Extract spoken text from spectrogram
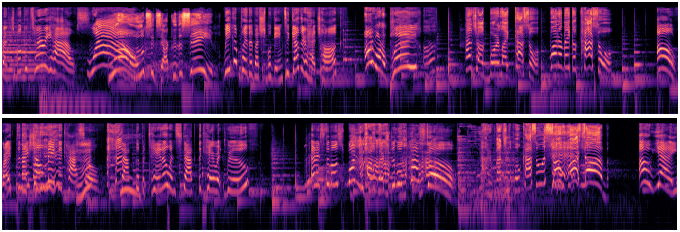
Vegetable katuri house. Wow! Wow, it looks exactly the same. We could play the vegetable game together, Hedgehog. I want to play. Uh, hedgehog more like castle. Wanna make a castle? All right, then I shall make a castle. Stack the potato and stack the carrot roof. And it's the most wonderful vegetable castle! Our vegetable castle is so awesome! Oh, yay!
